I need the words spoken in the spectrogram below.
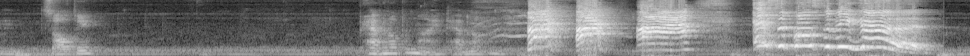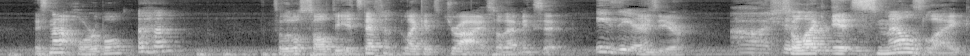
mm, salty. Have an open mind. Have an open mind. it's supposed to be good. It's not horrible. Uh huh. It's a little salty. It's definitely like it's dry, so that makes it Easier. easier. Oh. So like it smells like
